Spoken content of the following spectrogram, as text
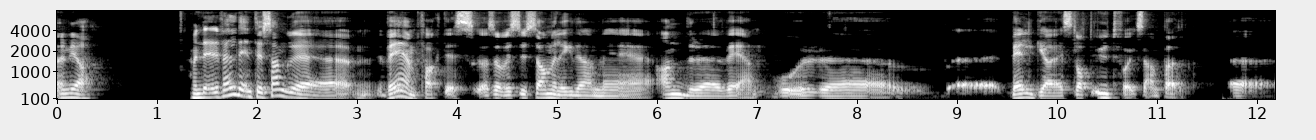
men ja. Men det er veldig interessant VM, faktisk. Altså, hvis du sammenligner den med andre VM, hvor Belgia er slått ut, f.eks. Uh,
